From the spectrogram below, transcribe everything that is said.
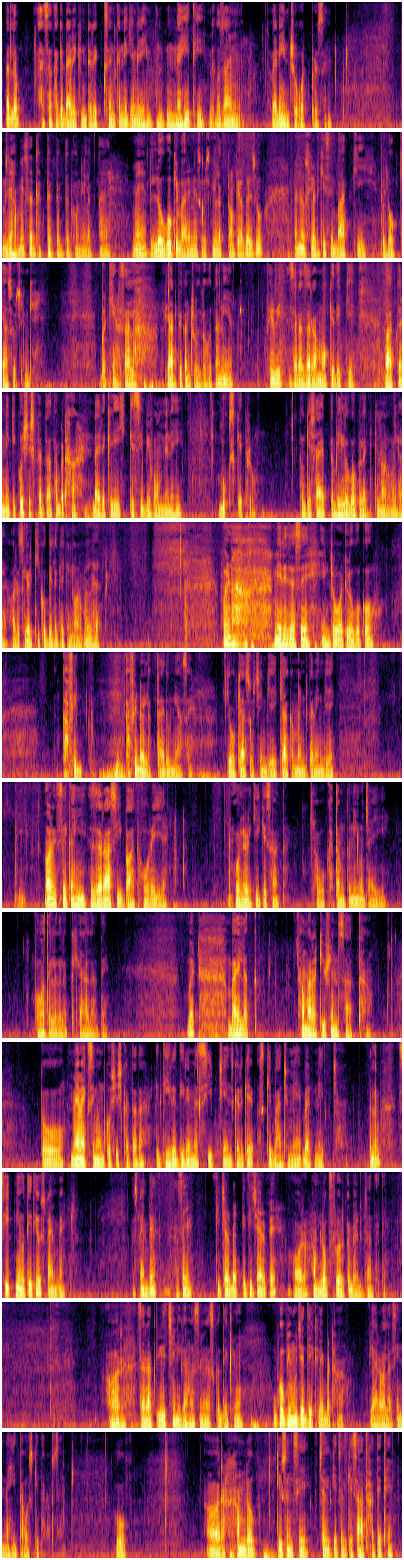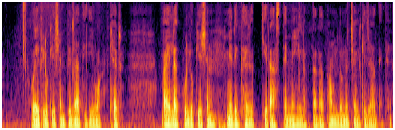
मतलब ऐसा था कि डायरेक्ट इंटरेक्शन करने की मेरी हिम्मत नहीं थी because I am very introvert person मुझे हमेशा धक धक धक धक होने लगता है। मैं लोगों के बारे में सोचने लगता हूँ कि अगर जो मैंने उस लड़की से बात की तो लोग क्या सोचेंगे? बट यार साला, प्यार पे कंट्रोल तो होता नहीं है। फिर भी ज़रा ज़रा मौके देख के बात करने की कोशिश करता था बट हाँ डायरेक्टली किसी भी फॉर्म में नहीं बुक्स के थ्रू क्योंकि शायद तभी लोगों को लगे कि नॉर्मल है, और उस लड़की को भी लगे कि नॉर्मल है। वरना मेरे जैसे इंट्रोवर्ट लोगों को काफ़ी काफ़ी डर लगता है दुनिया से कि वो क्या सोचेंगे, क्या कमेंट करेंगे। और इससे कहीं ज़रा सी बात हो रही है वो लड़की के साथ, क्या वो ख़त्म तो नहीं हो जाएगी? बहुत अलग अलग ख्याल आते हैं। बट बाय लक हमारा ट्यूशन साथ था। तो मैं मैक्सिमम कोशिश करता था कि धीरे धीरे मैं सीट चेंज करके उसके बाजू में बैठने जाऊँ। मतलब सीट नहीं होती थी उस टाइम पे। उस टाइम पे ऐसे ही टीचर बैठती थी चेयर पे और हम लोग फ्लोर पे बैठ जाते थे। और ज़रा तिरछी निगाहों से मैं उसको देख लूँ, वो भी मुझे देख ले बट हाँ प्यार वाला सीन नहीं था उसकी तरफ़ से। वो और हम लोग ट्यूशन से चल के चल के साथ आते थे। वो एक लोकेशन पे जाती थी, वहाँ खैर लग वो लोकेशन मेरे घर के रास्ते में ही लगता था तो हम दोनों चल के जाते थे।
